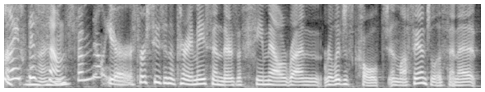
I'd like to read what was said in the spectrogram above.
know this this one. sounds familiar. first season of Perry Mason, there's a female run religious cult in Los Angeles in it.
